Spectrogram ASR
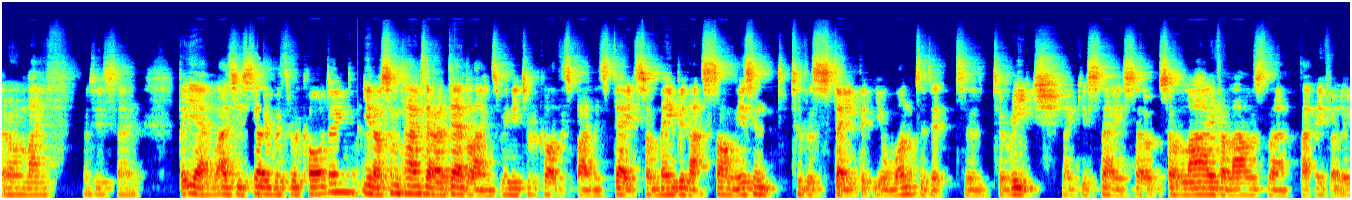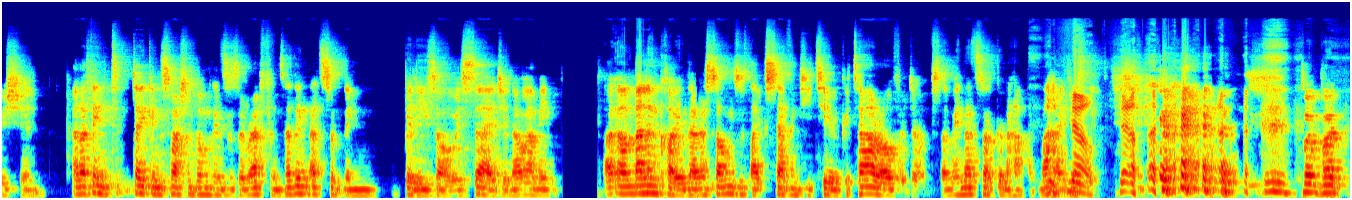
their own life, as you say. But yeah, as you say with recording, you know, sometimes there are deadlines. We need to record this by this date. So maybe that song isn't to the state that you wanted it to, to reach, like you say. So so live allows that that evolution. And I think t- taking Smashing Pumpkins as a reference, I think that's something Billy's always said. You know, I mean, on Mellon Collie, there are songs with like 72 guitar overdubs. I mean, that's not going to happen live. no, no. but, but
